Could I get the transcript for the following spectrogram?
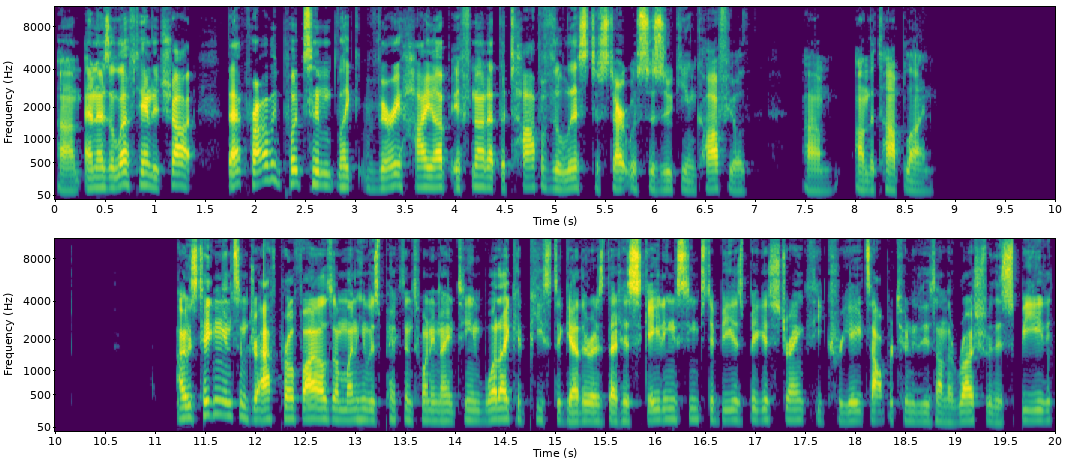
Um, and as a left handed shot, that probably puts him like very high up, if not at the top of the list to start with Suzuki and Caufield um, on the top line. I was taking in some draft profiles on when he was picked in 2019. What I could piece together is that his skating seems to be his biggest strength. He creates opportunities on the rush with his speed.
